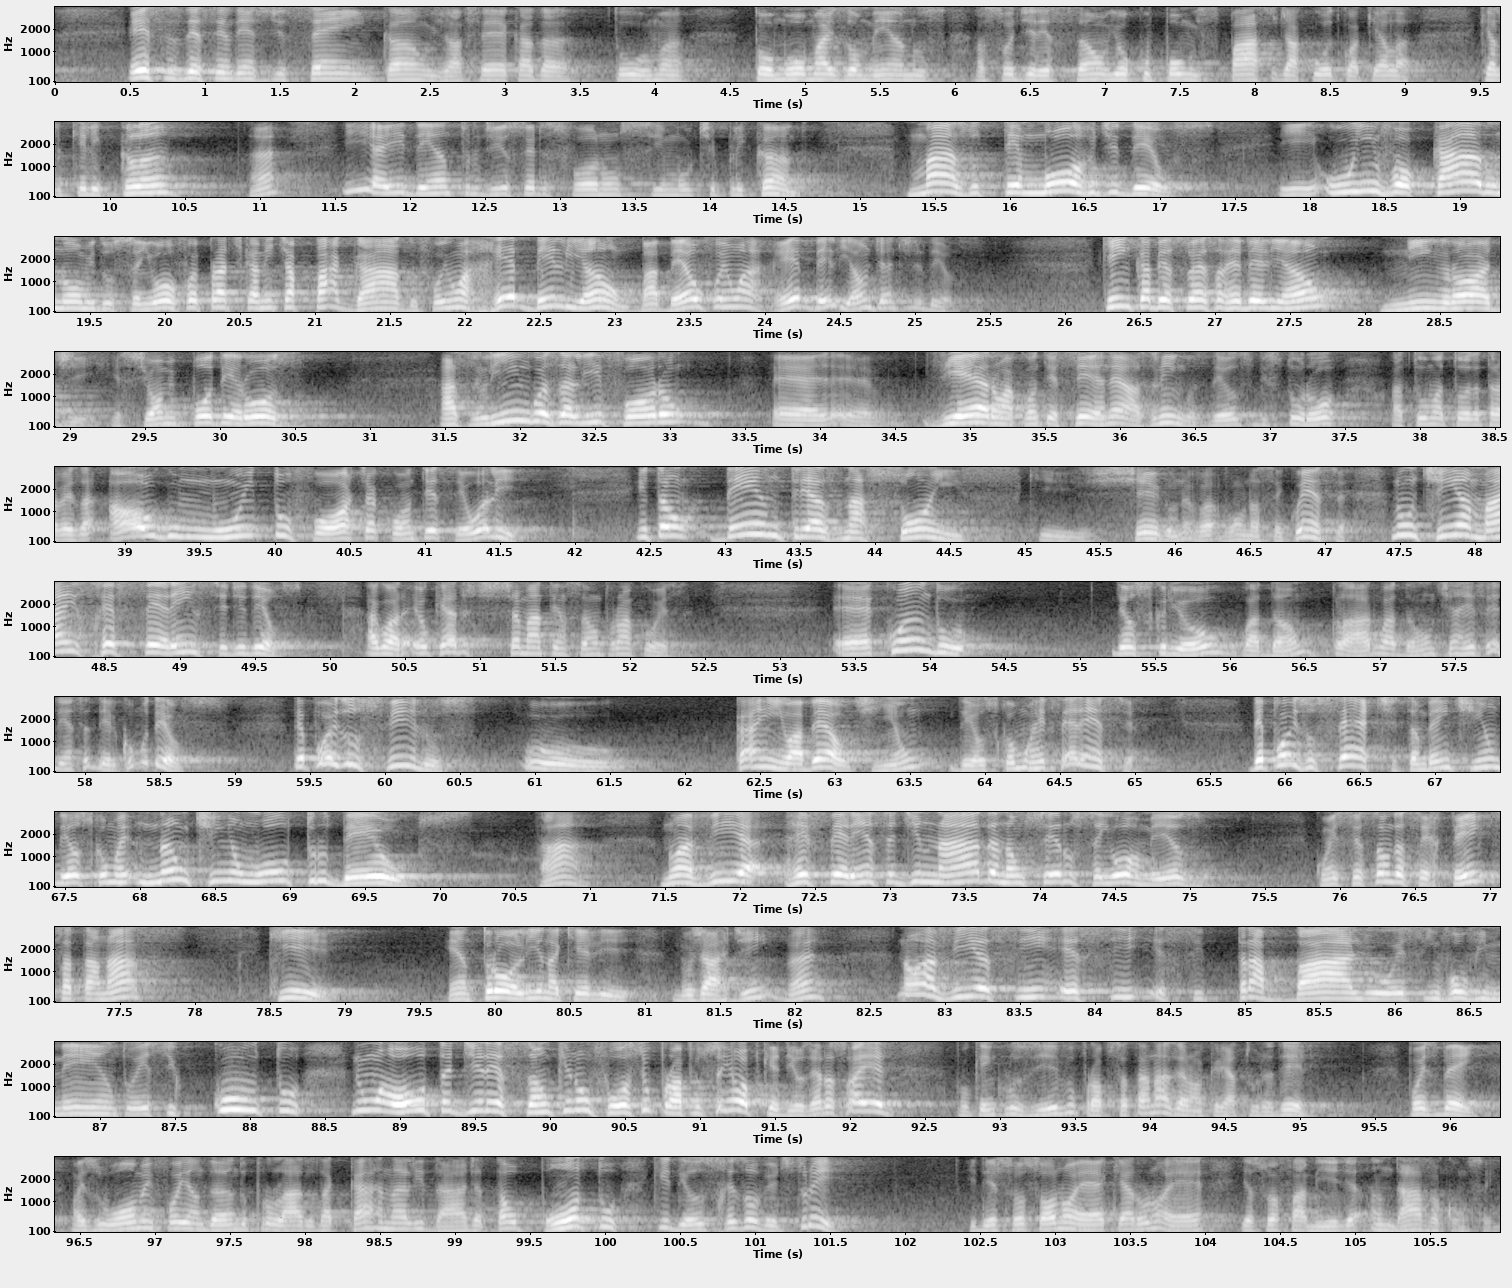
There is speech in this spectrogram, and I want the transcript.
Esses descendentes de Sem, Cão e Jafé, cada turma tomou mais ou menos a sua direção e ocupou um espaço de acordo com aquela, aquele clã, né? e aí dentro disso eles foram se multiplicando. Mas o temor de Deus e o invocar o nome do Senhor foi praticamente apagado, foi uma rebelião. Babel foi uma rebelião diante de Deus. Quem encabeçou essa rebelião? Nimrod, esse homem poderoso. As línguas ali foram, é, é, vieram acontecer, né? As línguas, Deus misturou a turma toda através da. Algo muito forte aconteceu ali. Então, dentre as nações que chegam, né, vão na sequência, não tinha mais referência de Deus. Agora, eu quero chamar a atenção para uma coisa. É, quando Deus criou o Adão, claro, o Adão tinha referência dele como Deus. Depois os filhos, o Caim e o Abel, tinham Deus como referência. Depois os sete também tinham Deus como não tinham outro Deus, tá? Não havia referência de nada a não ser o Senhor mesmo, com exceção da serpente, Satanás, que entrou ali naquele no jardim, né? Não havia assim esse esse trabalho, esse envolvimento, esse culto numa outra direção que não fosse o próprio Senhor, porque Deus era só ele, porque inclusive o próprio Satanás era uma criatura dele. Pois bem, mas o homem foi andando para o lado da carnalidade a tal ponto que Deus resolveu destruir. E deixou só Noé, que era o Noé, e a sua família andava com o Senhor.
